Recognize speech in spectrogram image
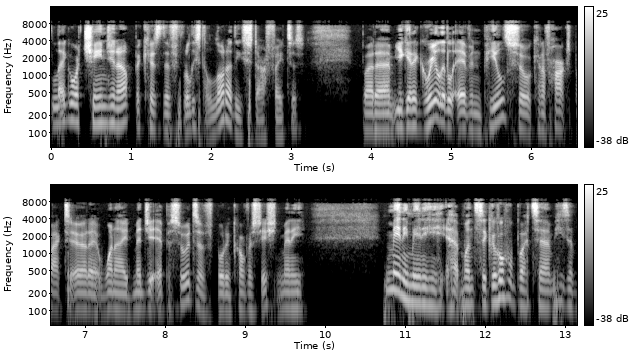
Lego are changing up because they've released a lot of these Starfighters. But um, you get a great little Even Piell, so it kind of harks back to our uh, one-eyed midget episodes of Boring Conversation many, many, many uh, months ago. But um, he's a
